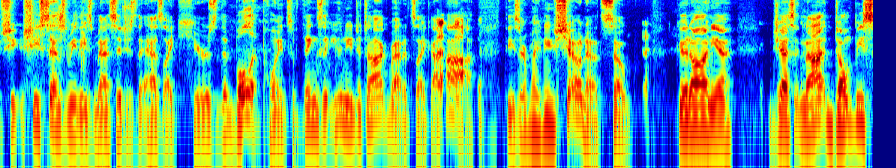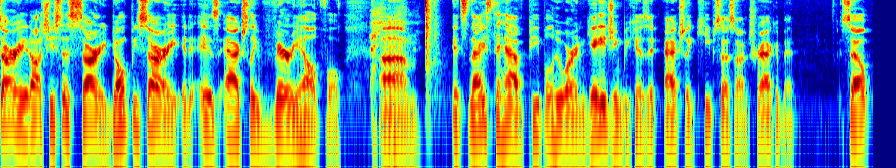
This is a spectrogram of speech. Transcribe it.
she she sends me these messages that has like, here's the bullet points of things that you need to talk about. It's like, aha, these are my new show notes. So good on you. Jess, not don't be sorry at all. She says sorry. Don't be sorry. It is actually very helpful. Um, it's nice to have people who are engaging because it actually keeps us on track a bit. So,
